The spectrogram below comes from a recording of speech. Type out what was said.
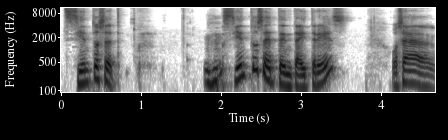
173. O sea,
